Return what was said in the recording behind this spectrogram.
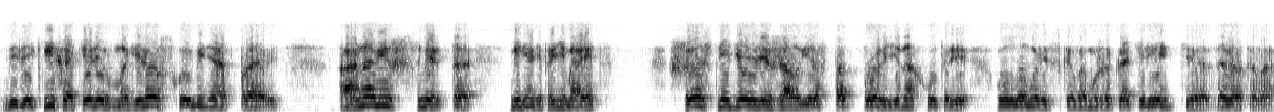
Велики хотели в Могилевскую меня отправить, а она, видишь, смерть-то меня не принимает». Шесть недель лежал я в подполье на хуторе у ломовицкого мужика Терентия Залетова.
